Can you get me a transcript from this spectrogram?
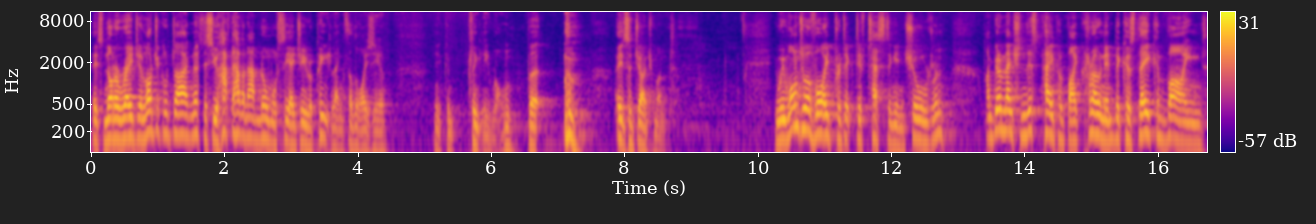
It's not a radiological diagnosis. You have to have an abnormal CAG repeat length, otherwise you you're completely wrong, but it's a judgment. We want to avoid predictive testing in children. I'm going to mention this paper by Cronin because they combined,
